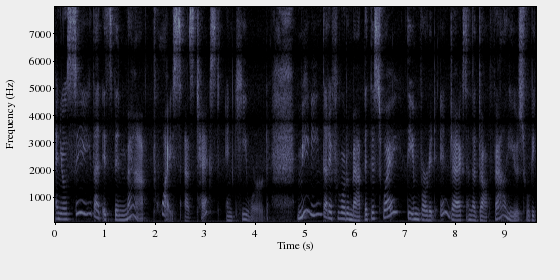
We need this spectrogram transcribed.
and you'll see that it's been mapped twice as text and keyword, meaning that if we were to map it this way, the inverted index and the doc values will be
